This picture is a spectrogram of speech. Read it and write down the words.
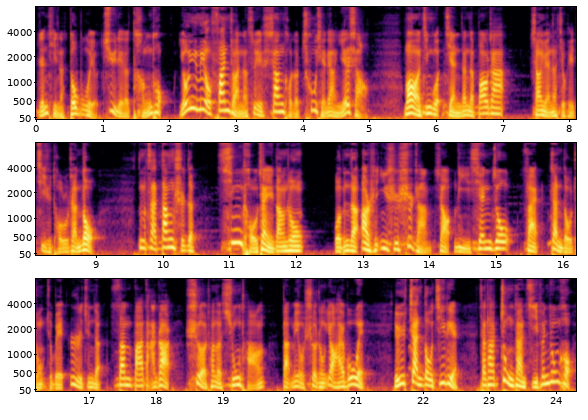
人体呢都不会有剧烈的疼痛。由于没有翻转呢，所以伤口的出血量也少。往往经过简单的包扎，伤员呢就可以继续投入战斗。那么在当时的忻口战役当中，我们的二十一师师长叫李先洲，在战斗中就被日军的三八大盖。射穿了胸膛，但没有射中要害部位。由于战斗激烈，在他中弹几分钟后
